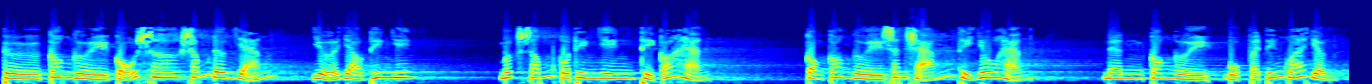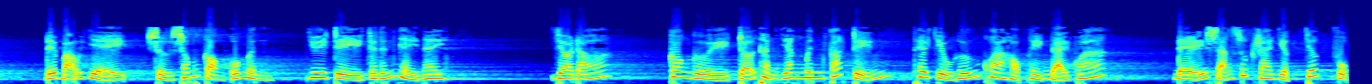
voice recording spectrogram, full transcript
Từ con người cổ sơ sống đơn giản, dựa vào thiên nhiên. Mức sống của thiên nhiên thì có hạn, còn con người sanh sản thì vô hạn nên con người buộc phải tiến hóa dần để bảo vệ sự sống còn của mình duy trì cho đến ngày nay. Do đó, con người trở thành văn minh phát triển theo chiều hướng khoa học hiện đại quá để sản xuất ra vật chất phục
